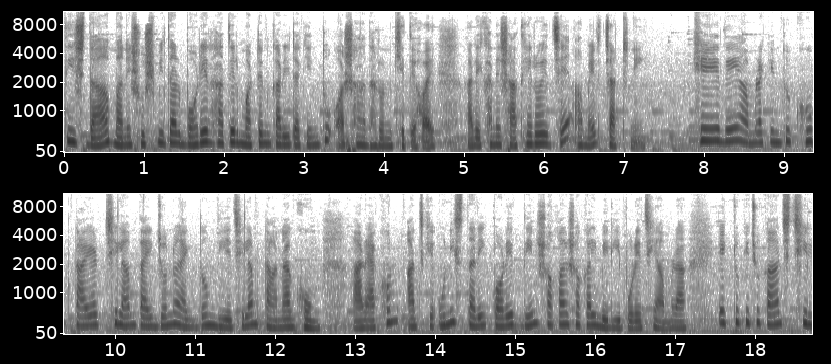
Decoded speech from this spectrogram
তিশদা মানে সুস্মিতার বরের হাতের মাটন কারিটা কিন্তু অসাধারণ খেতে হয়। আর এখানে সাথে রয়েছে আমের চাটনি। খেয়ে দিয়ে আমরা কিন্তু খুব টায়ার্ড ছিলাম, তাই জন্য একদম দিয়েছিলাম টানা ঘুম। আর এখন আজকে উনিশ তারিখ, পরের দিন সকাল সকাল বেরিয়ে পড়েছি আমরা। একটু কিছু কাজ ছিল,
